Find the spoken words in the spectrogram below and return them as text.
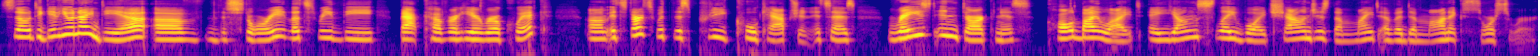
So, to give you an idea of the story, let's read the back cover here real quick. Um, it starts with this pretty cool caption. It says, Raised in darkness, called by light, a young slave boy challenges the might of a demonic sorcerer.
